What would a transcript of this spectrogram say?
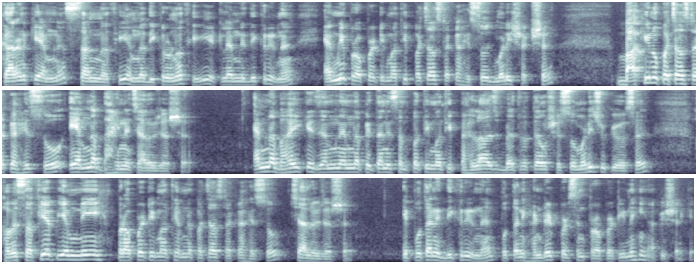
કારણ કે એમને સન નથી, એમને દીકરો નથી, એટલે એમની દીકરીને એમની પ્રોપર્ટીમાંથી પચાસ ટકા હિસ્સો જ મળી શકશે. બાકીનો પચાસ ટકા હિસ્સો એ એમના ભાઈને ચાલુ જશે. એમના ભાઈ કે જેમને એમના પિતાની સંપત્તિમાંથી પહેલાં જ બે તૃતીયાંશ હિસ્સો મળી ચૂક્યો છે, હવે સફિયા પીએમની પ્રોપર્ટીમાંથી એમને પચાસ ટકા હિસ્સો ચાલુ જશે. એ પોતાની દીકરીને પોતાની હંડ્રેડ પર્સન્ટ પ્રોપર્ટી નહીં આપી શકે.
